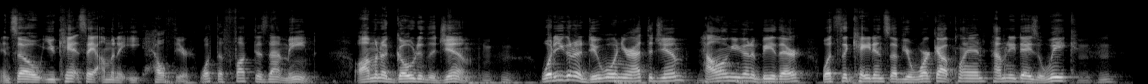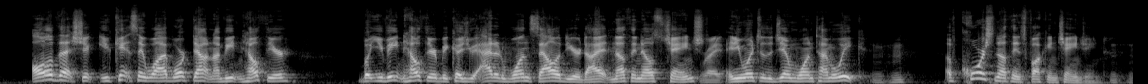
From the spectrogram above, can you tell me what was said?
And so you can't say, I'm gonna eat healthier. What the fuck does that mean? Oh, I'm gonna go to the gym. What are you gonna do when you're at the gym? How long are you gonna be there? What's the cadence of your workout plan? How many days a week? All of that shit. You can't say, well, I've worked out and I've eaten healthier. But you've eaten healthier because you added one salad to your diet, nothing else changed, Right. and you went to the gym one time a week. Mm-hmm. Of course, nothing's fucking changing mm-hmm.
